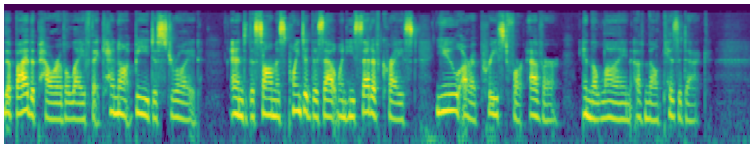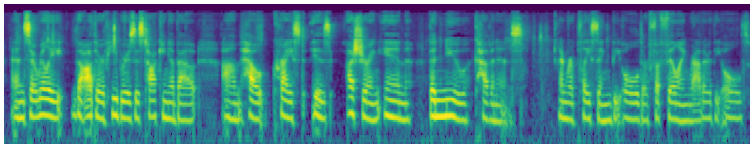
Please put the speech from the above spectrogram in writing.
that by the power of a life that cannot be destroyed. And the psalmist pointed this out when he said of Christ, You are a priest forever in the line of Melchizedek. And so, really, the author of Hebrews is talking about um, how Christ is ushering in the new covenant and replacing the old, or fulfilling rather the old.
